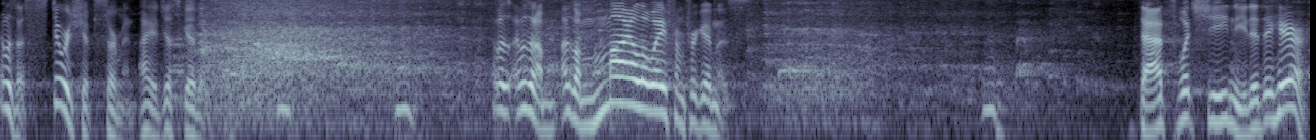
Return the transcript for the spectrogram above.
It was a stewardship sermon I had just given. I was, I, was a, I was a mile away from forgiveness. That's what she needed to hear.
